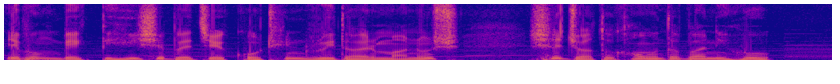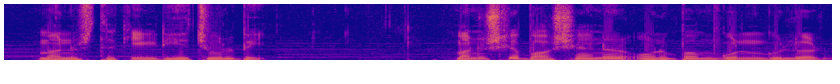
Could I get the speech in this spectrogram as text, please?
এবং ব্যক্তি হিসেবে যে কঠিন হৃদয়ের মানুষ, সে যত ক্ষমতাবানই হোক মানুষ তাকে এড়িয়ে চলবেই। মানুষকে বসে আনার অনুপম গুণগুলোর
